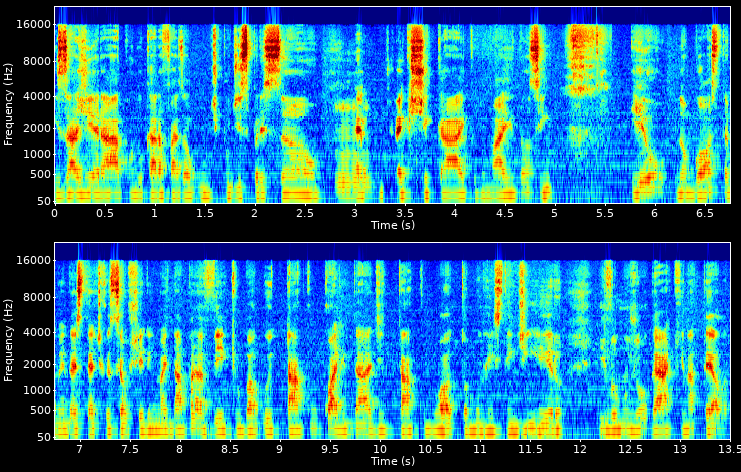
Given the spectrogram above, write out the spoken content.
exagerar quando o cara faz algum tipo de expressão, uhum. é, tiver que esticar e tudo mais. Então, assim, eu não gosto também da estética cel shading, mas dá para ver que o bagulho tá com qualidade, tá com, ó, todo mundo tem dinheiro e vamos jogar aqui na tela.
